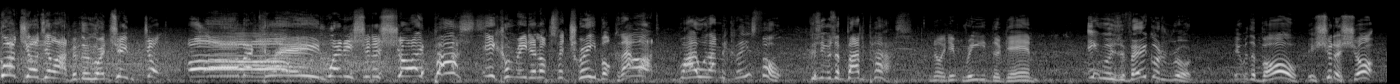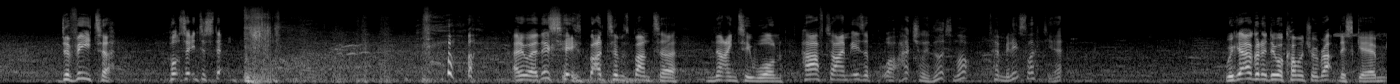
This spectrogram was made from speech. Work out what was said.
Go on, Georgie lad. Maybe they're going cheap. Jo- oh, oh, McLean! When he should have shot it past. He couldn't read an Oxford tree book, that lad. Why was that McLean's fault? Because it was a bad pass. No, he didn't read the game. It was a very good run. It was the ball. He should have shot. Devita puts it into step. anyway, this is Bantam's Banter 91. Half time is a. Well, actually, no, it's not. 10 minutes left yet. We are going to do a commentary wrap this game.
